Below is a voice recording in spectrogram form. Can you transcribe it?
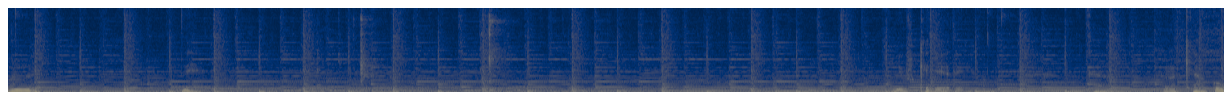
언랩 네. 이렇게 돼야 되겠고. 자 이렇게 하고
